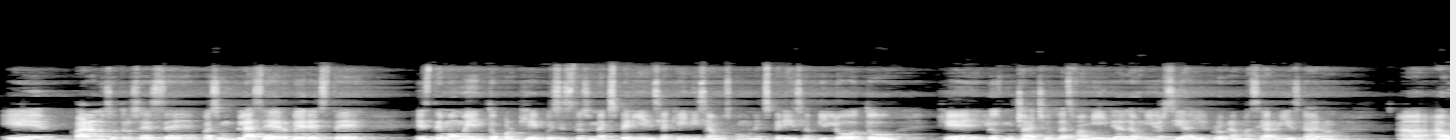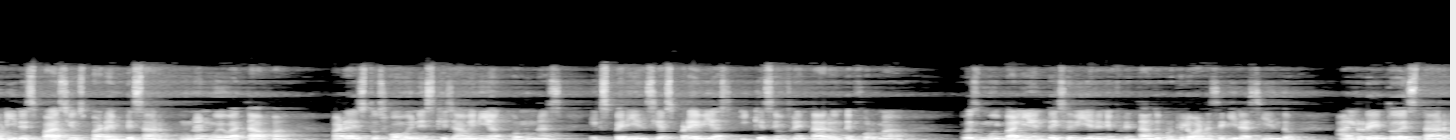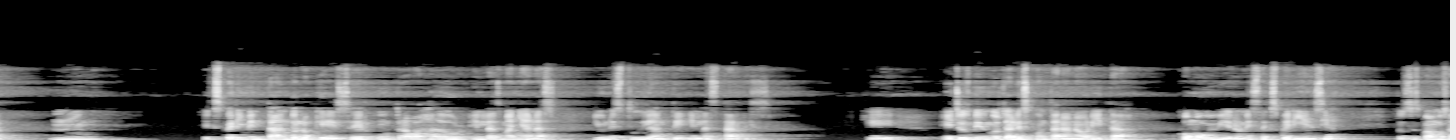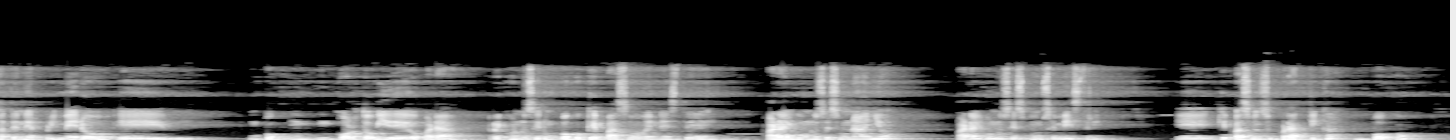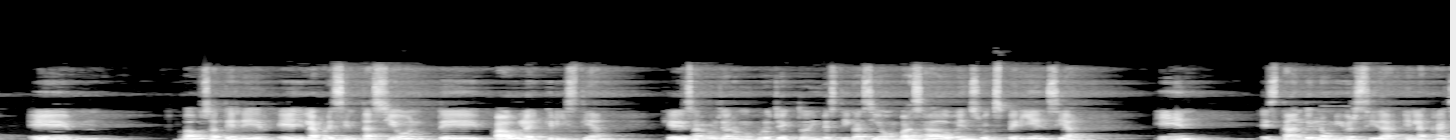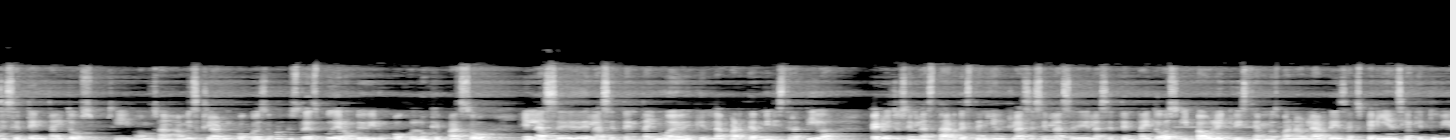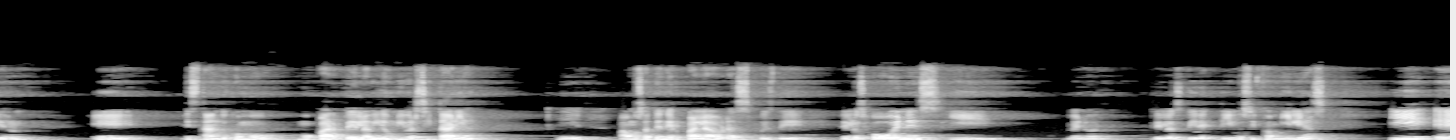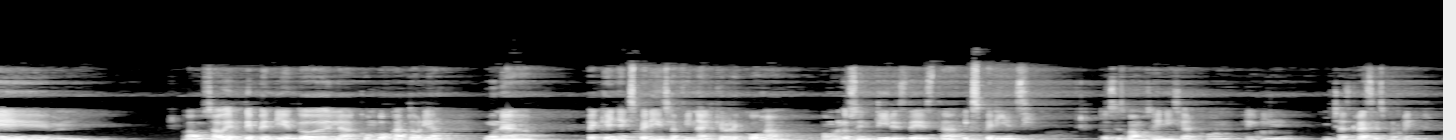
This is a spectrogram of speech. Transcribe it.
Eh, para nosotros es eh, pues un placer ver este, este momento porque pues esto es una experiencia que iniciamos como una experiencia piloto, que los muchachos, las familias, la universidad y el programa se arriesgaron a abrir espacios para empezar una nueva etapa para estos jóvenes que ya venían con unas experiencias previas y que se enfrentaron de forma pues muy valiente y se vienen enfrentando porque lo van a seguir haciendo al reto de estar mm, experimentando lo que es ser un trabajador en las mañanas y un estudiante en las tardes. Que ellos mismos ya les contarán ahorita cómo vivieron esa experiencia. Entonces vamos a tener primero eh, un, poco, un corto video para reconocer un poco qué pasó en este, para algunos es un año, para algunos es un semestre. Eh, ¿Qué pasó en su práctica? Un poco. Eh, vamos a tener eh, la presentación de Paula y Cristian, que desarrollaron un proyecto de investigación basado en su experiencia en estando en la universidad en la calle 72. ¿sí? Vamos a, a mezclar un poco esto porque ustedes pudieron vivir un poco lo que pasó en la sede de la 79, que es la parte administrativa, pero ellos en las tardes tenían clases en la sede de la 72 y Paula y Cristian nos van a hablar de esa experiencia que tuvieron eh, estando como, como, parte de la vida universitaria. Eh, vamos a tener palabras pues, de, de, los jóvenes y bueno, de los directivos y familias y eh, vamos a ver, dependiendo de la convocatoria, una pequeña experiencia final que recoja como los sentires de esta experiencia. Entonces vamos a iniciar con el video. Muchas gracias por venir.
